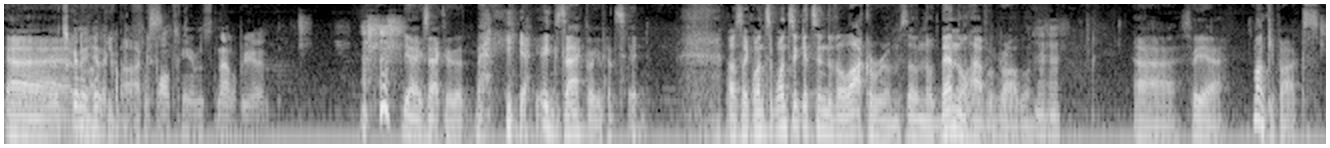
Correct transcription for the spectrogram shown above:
uh, it's going to hit a couple monkeypox. football teams, and that'll be it. Yeah, exactly. That, yeah, exactly. That's it. I was like, once once it gets into the locker rooms, then they'll, then they'll have a problem. Mm-hmm. Uh, so yeah, monkeypox.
